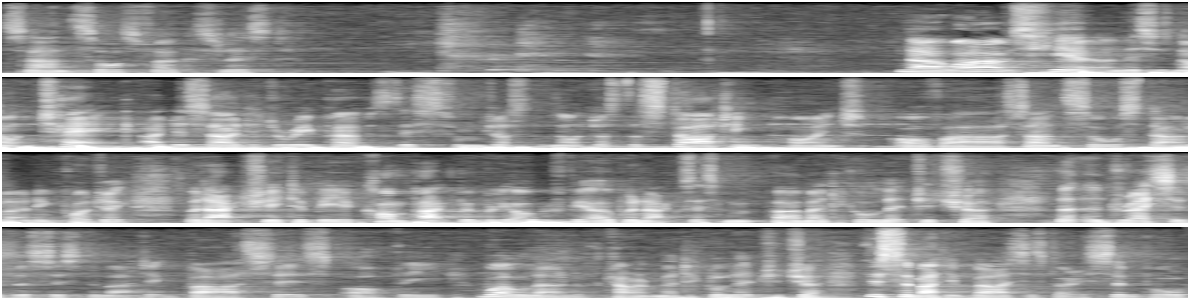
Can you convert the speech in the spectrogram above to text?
Science Source focus list. Now, while I was here, and this is not tech, I decided to repurpose this from just not just the starting point of our science source down learning project, but actually to be a compact bibliography, open access biomedical literature that addresses the systematic biases of the well-known of the current medical literature. This systematic bias is very simple.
